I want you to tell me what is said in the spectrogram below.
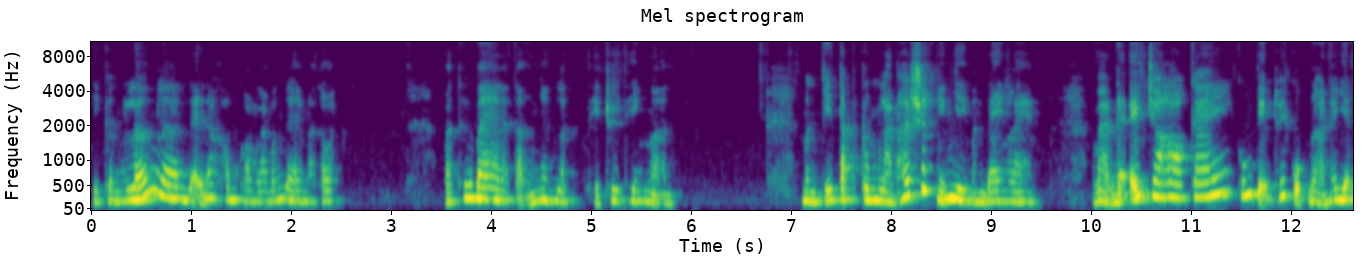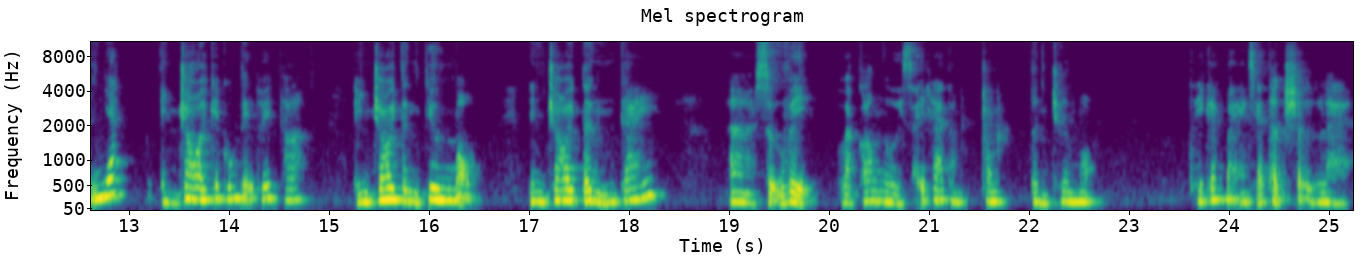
chỉ cần lớn lên để nó không còn là vấn đề mà thôi. Và thứ ba là tận nhân lực thì truy thiên mệnh mình chỉ tập trung làm hết sức những gì mình đang làm và để cho cái cuốn tiểu thuyết cuộc đời nó dẫn dắt. Enjoy cái cuốn tiểu thuyết đó. Enjoy từng chương một. Enjoy từng cái à, sự việc và con người xảy ra trong trong từng chương một. Thì các bạn sẽ thật sự là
